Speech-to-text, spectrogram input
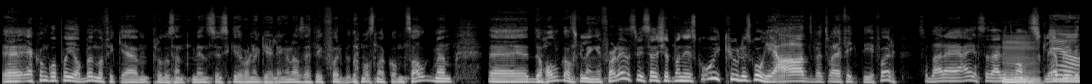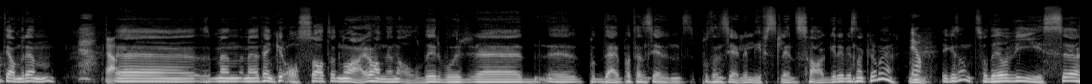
Eh, Jeg kan gå på jobben, nå fikk jeg produsenten min syntes ikke det var noe gøy lenger, da, så jeg fikk forbud om å snakke om salg, men eh, det holdt ganske lenge før det. Så hvis jeg hadde kjøpt meg nye sko, kule sko, ja, vet du hva jeg fikk de for? Så der er jeg, så det er litt Mm. vanskelig, jeg blir litt i andre enden. Ja. Eh, men, men jeg tenker også at nå er jo han i en alder hvor eh, eh, det er potensielle, potensielle livsledsagere vi snakker om her. Ja. Ikke sant? Så det å vise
